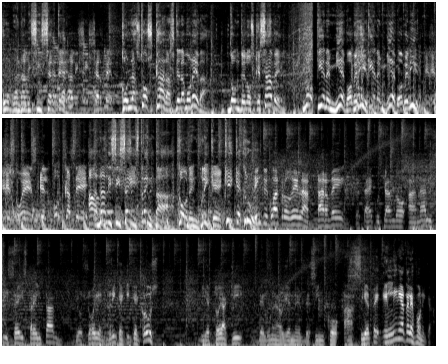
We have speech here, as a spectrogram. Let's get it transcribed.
Un análisis certero, Con las dos caras de la moneda. Donde los que saben no tienen miedo a venir. tienen miedo a venir. Esto es el podcast de Análisis 630 con Enrique Quique Cruz. 5 y 4 de la tarde. estás escuchando Análisis 630. Yo soy Enrique Quique Cruz y estoy aquí de lunes a viernes de 5 a 7 en línea telefónica.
